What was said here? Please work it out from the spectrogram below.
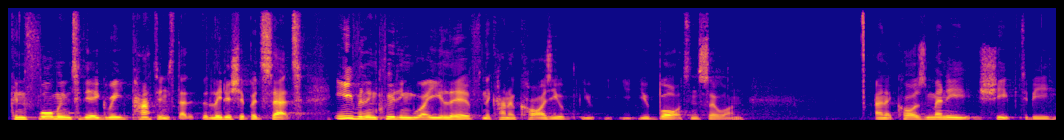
conforming to the agreed patterns that the leadership had set, even including where you lived and the kind of cars you, you, you bought and so on. And it caused many sheep to be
